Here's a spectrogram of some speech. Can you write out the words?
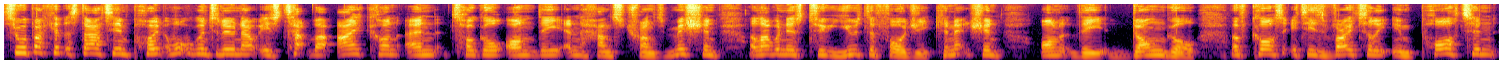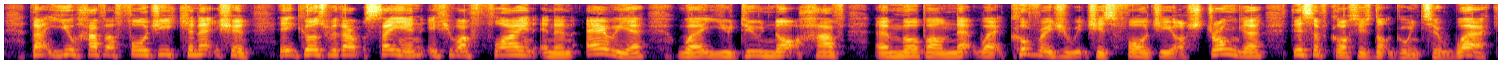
So we're back at the starting point and what we're going to do now is tap that icon and toggle on the enhanced transmission allowing us to use the 4G connection on the dongle. Of course it is vitally important that you have a 4G connection. It goes without saying if you are flying in an area where you do not have a mobile network coverage which is 4G or stronger this of course is not going to work.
